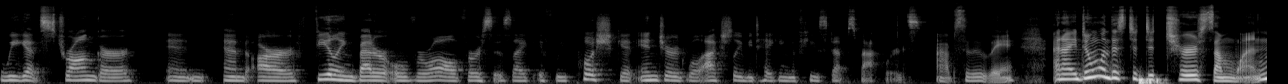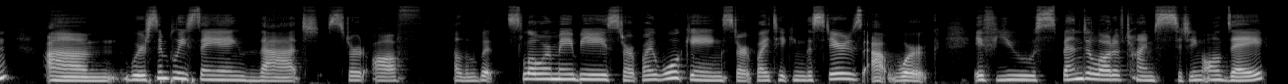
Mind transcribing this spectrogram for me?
we get stronger and and are feeling better overall versus like if we push get injured we'll actually be taking a few steps backwards. Absolutely. And i don't want this to deter someone. Um, we're simply saying that start off a little bit slower, maybe. Start by walking, start by taking the stairs at work. If you spend a lot of time sitting all day,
